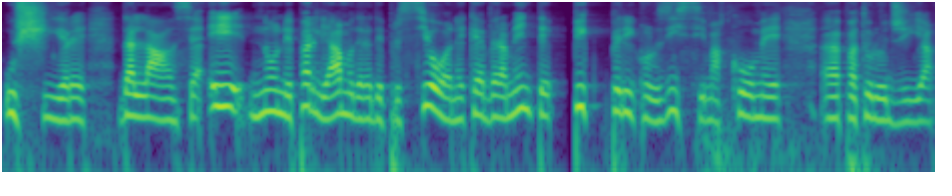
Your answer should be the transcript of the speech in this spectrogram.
uscire dall'ansia e non ne parliamo della depressione che è veramente pic- pericolosissima come eh, patologia.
